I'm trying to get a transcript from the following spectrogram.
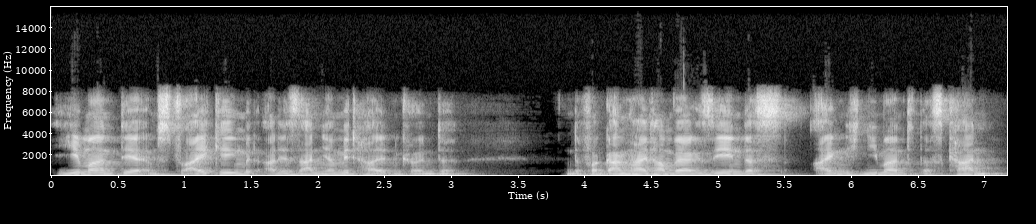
jemand, der im Striking mit Adesanya mithalten könnte. In der Vergangenheit haben wir ja gesehen, dass eigentlich niemand das kann.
